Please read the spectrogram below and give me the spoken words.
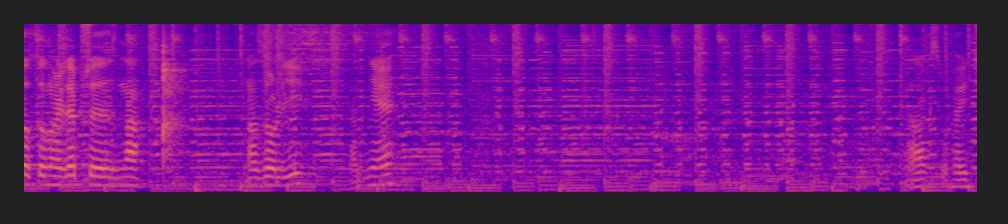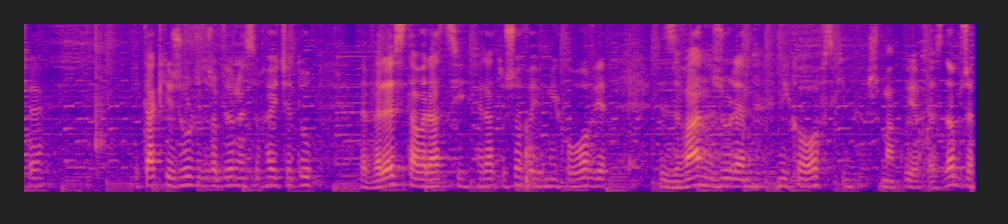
To, co najlepsze jest na, na zoli, na dnie. Tak, słuchajcie. Taki żur zrobiony, słuchajcie, tu w restauracji ratuszowej w Mikołowie, zwany żurem mikołowskim. Smakuje fest dobrze.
